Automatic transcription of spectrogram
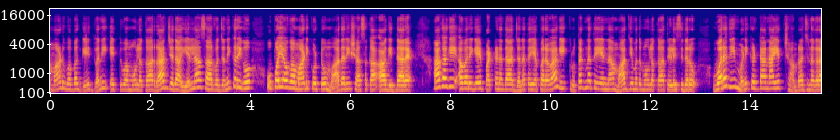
ಮಾಡುವ ಬಗ್ಗೆ ಧ್ವನಿ ಎತ್ತುವ ಮೂಲಕ ರಾಜ್ಯದ ಎಲ್ಲಾ ಸಾರ್ವಜನಿಕರಿಗೂ ಉಪಯೋಗ ಮಾಡಿಕೊಟ್ಟು ಮಾದರಿ ಶಾಸಕ ಆಗಿದ್ದಾರೆ. ಹಾಗಾಗಿ ಅವರಿಗೆ ಪಟ್ಟಣದ ಜನತೆಯ ಪರವಾಗಿ ಕೃತಜ್ಞತೆಯನ್ನ ಮಾಧ್ಯಮದ ಮೂಲಕ ತಿಳಿಸಿದರು. ವರದಿ ಮಣಿಕಂಠ ನಾಯಕ್, ಚಾಮರಾಜನಗರ.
